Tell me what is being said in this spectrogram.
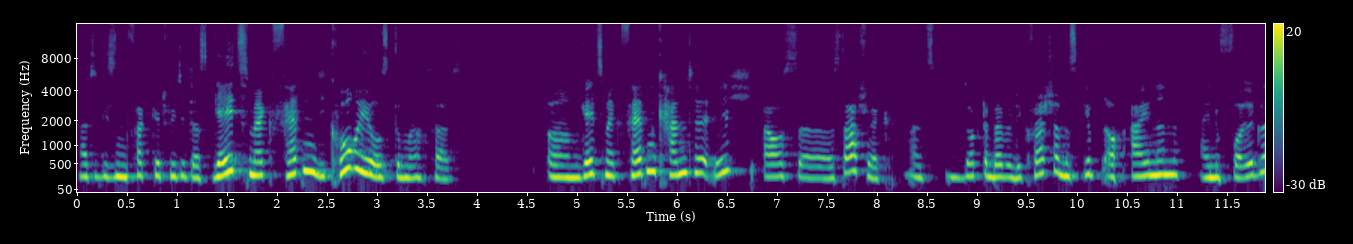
hatte diesen Fakt getweetet, dass Gates McFadden die Choreos gemacht hat. Ähm, Gates McFadden kannte ich aus äh, Star Trek als Dr. Beverly Crusher und es gibt auch einen, eine Folge,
